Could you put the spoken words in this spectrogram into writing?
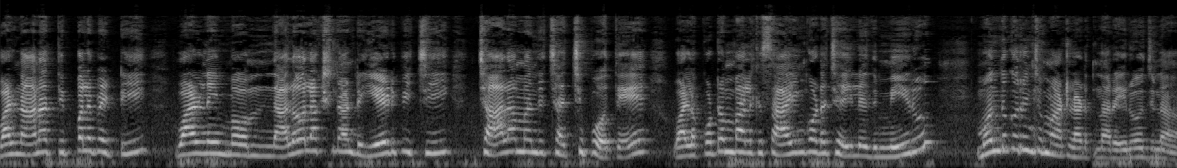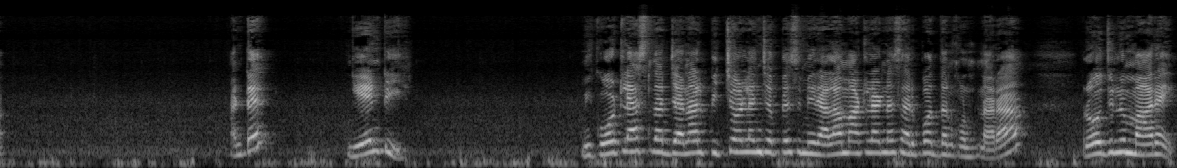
వాళ్ళ నాన్న తిప్పలు పెట్టి వాళ్ళని అలో లక్షణ అంటే ఏడిపించి చాలామంది చచ్చిపోతే వాళ్ళ కుటుంబాలకి సాయం కూడా చేయలేదు మీరు. మందు గురించి మాట్లాడుతున్నారు ఈ రోజున. అంటే ఏంటి? మీకు ఓట్లేస్తున్నారు జనాలు పిచ్చోళ్ళు అని చెప్పేసి మీరు ఎలా మాట్లాడినా సరిపోద్ది అనుకుంటున్నారా రోజులు మారాయి.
